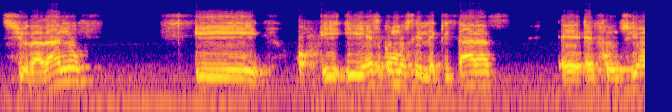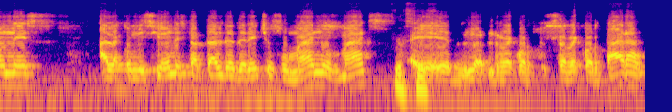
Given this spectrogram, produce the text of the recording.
ciudadano y, y, es como si le quitaras eh, eh, funciones a la Comisión Estatal de Derechos Humanos, Max, eh, se recortara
